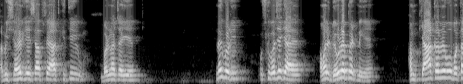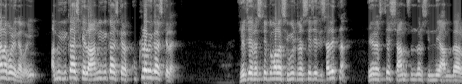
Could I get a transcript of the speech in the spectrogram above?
अभी शहर के हिसाब से आज कितनी बढ़ना चाहिए? नहीं बढ़ी। उसकी वजह क्या है? हमारी डेवलपमेंट नहीं है। हम क्या कर रहे हैं वो बताना पडेगा भाई। आम्ही विकास केला आम्ही विकास केला कुठला विकास केलाय हे। जे रस्ते तुम्हाला सिमेंट रस्ते जे दिसालेत ना हे रस्ते श्यामसुंदर शिंदे आमदार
